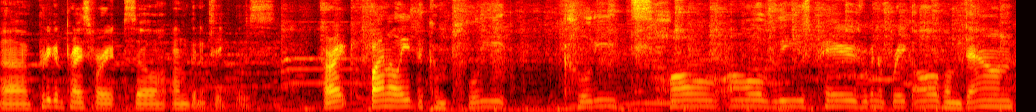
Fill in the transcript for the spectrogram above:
uh, pretty good price for it, so I'm gonna take this. All right, finally the complete cleats haul. All of these pairs, we're gonna break all of them down.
